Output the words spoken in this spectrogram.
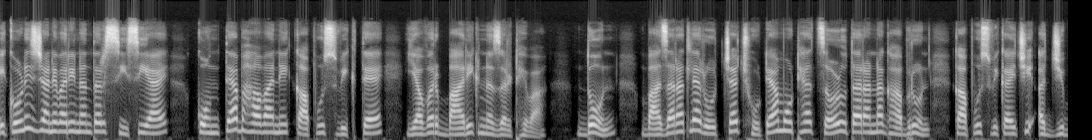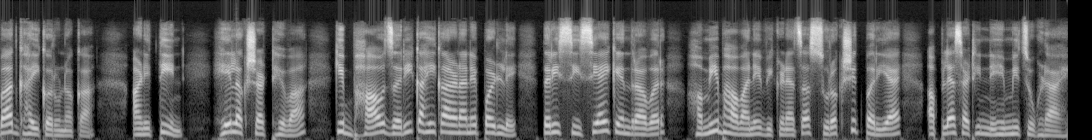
एकोणीस जानेवारीनंतर सीसीआय कोणत्या भावाने कापूस विकतेय यावर बारीक नजर ठेवा. दोन बाजारातल्या रोजच्या छोट्या मोठ्या चढउतारांना घाबरून कापूस विकायची अजिबात घाई करू नका. आणि तीन हे लक्षात ठेवा की भाव जरी काही कारणाने पडले तरी सीसीआय केंद्रावर हमी भावाने विकण्याचा सुरक्षित पर्याय आपल्यासाठी नेहमीच उघडा आहे.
